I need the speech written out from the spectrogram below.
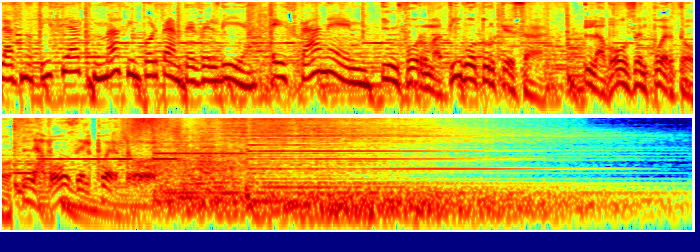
Las noticias más importantes del día están en Informativo Turquesa, la voz del puerto. La voz del puerto.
